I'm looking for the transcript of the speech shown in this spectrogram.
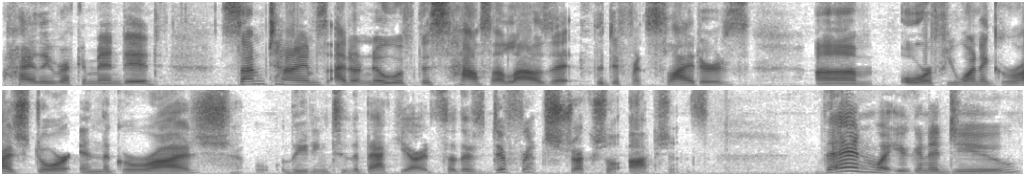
highly recommended. Sometimes, I don't know if this house allows it, the different sliders, um, or if you want a garage door in the garage leading to the backyard. So there's different structural options. Then what you're gonna do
